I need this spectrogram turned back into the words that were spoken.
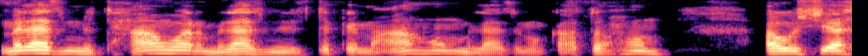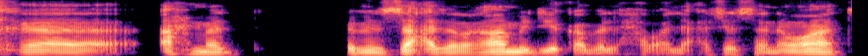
ما لازم نتحاور ما لازم نلتقي معاهم ما لازم نقاطعهم. أو الشيخ أحمد بن سعد الغامدي قبل حوالي عشر سنوات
